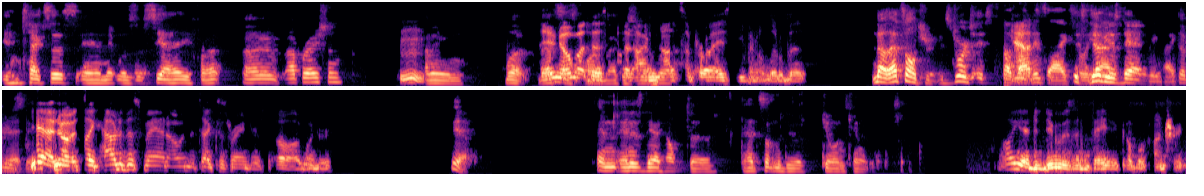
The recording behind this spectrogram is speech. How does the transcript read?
in Texas, and it was a CIA front uh, operation. Hmm. I mean, look, I don't know about this, but I'm not surprised even a little bit. No, that's all true. It's George. It's Oh, Yeah. that is actually it's W's dad. W's dad. Yeah, no, it's like, how did this man own the Texas Rangers? Oh, I wonder. Yeah, and and his dad helped. Uh, had something to do with killing Kennedy. So. All you had to do was invade a couple countries.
